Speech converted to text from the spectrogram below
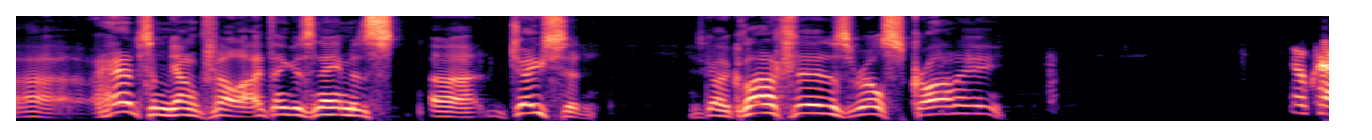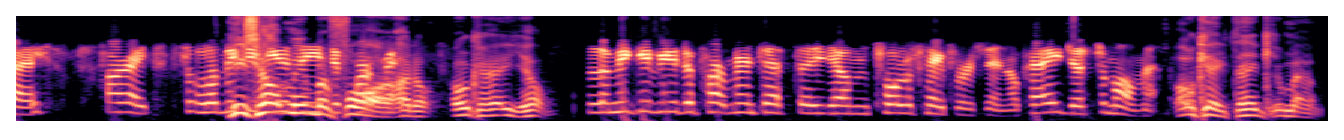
uh, a handsome young fella. I think his name is uh, Jason. He's got glasses, real scrawny. Okay. All right. So let me He's give helped you me the before. department. I don't. Okay, yep. Let me give you a department that the um, toilet paper is in. Okay. Just a moment. Okay, thank you, ma'am.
